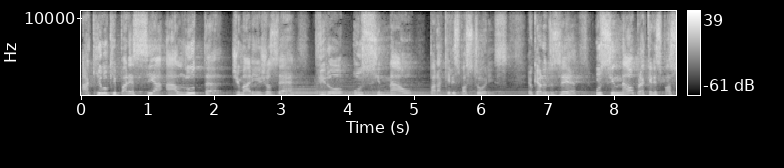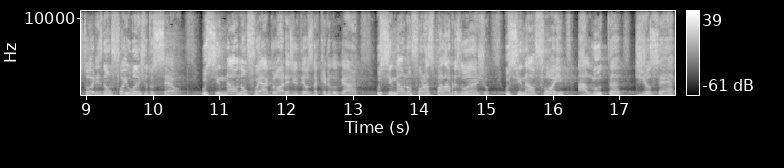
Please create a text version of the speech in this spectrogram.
Aquilo que parecia a luta de Maria e José virou o sinal para aqueles pastores. Eu quero dizer, o sinal para aqueles pastores não foi o anjo do céu. O sinal não foi a glória de Deus naquele lugar. O sinal não foram as palavras do anjo. O sinal foi a luta de José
